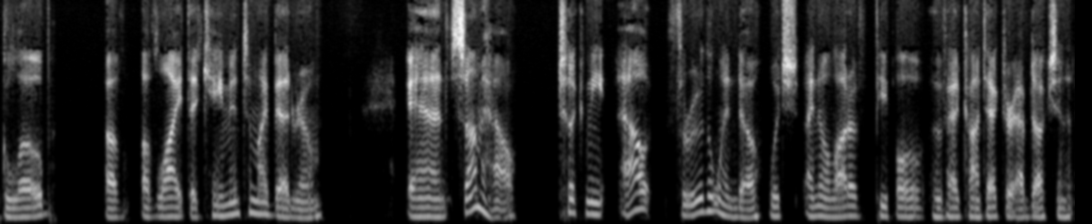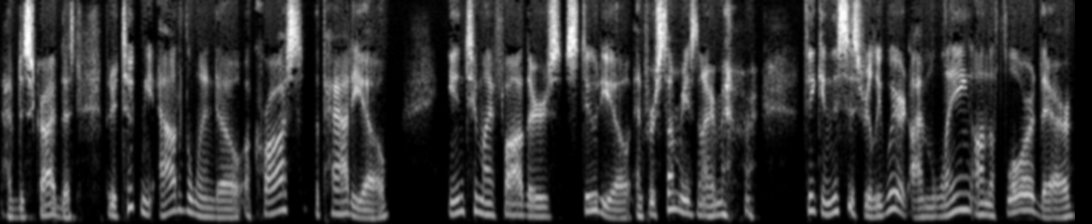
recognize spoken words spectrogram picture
globe of of light that came into my bedroom, and somehow took me out through the window, which I know a lot of people who've had contact or abduction have described this, but it took me out of the window across the patio into my father's studio. And for some reason, I remember thinking, this is really weird. I'm laying on the floor there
